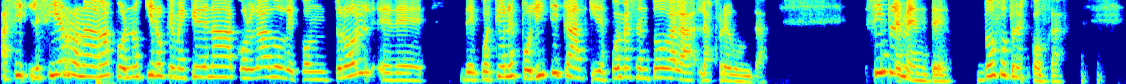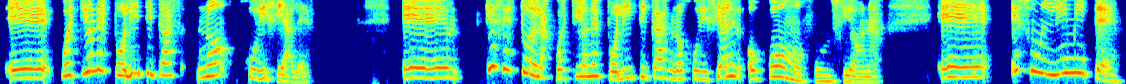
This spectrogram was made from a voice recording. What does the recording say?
así le cierro nada más porque no quiero que me quede nada colgado de control de, de, cuestiones políticas y después me hacen todas las preguntas. Simplemente, dos o tres cosas. cuestiones políticas no judiciales. ¿Qué es esto de las cuestiones políticas no judiciales o cómo funciona? Eh, es un límite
